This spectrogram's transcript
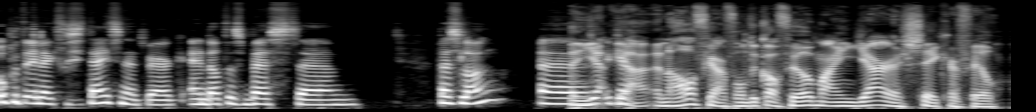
op het elektriciteitsnetwerk. En dat is best, ehm, best lang. Een ja, heb- ja, een half jaar vond ik al veel, maar een jaar is zeker veel.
